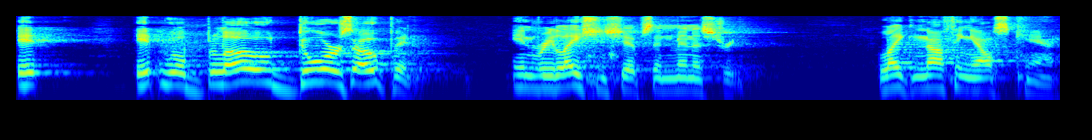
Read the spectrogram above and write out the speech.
It, It will blow doors open in relationships and ministry like nothing else can.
